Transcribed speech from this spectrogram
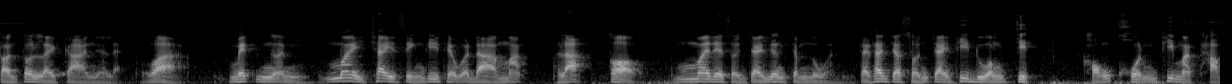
ตอนต้นรายการเนี่ยแหละว่า เม็ดเงิน ไม่ใช่สิ่งที่เทวดามักพระก็ไม่ได้สนใจเรื่องจำนวน แต่ท่านจะสนใจที่ดวงจิตของคนที่มาทำ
